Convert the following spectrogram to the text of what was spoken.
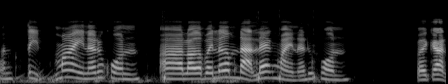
มันติดไหม้นะทุกคน อ่า เราจะไปเริ่มด่านแรกใหม่นะทุกคน ไปกัน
